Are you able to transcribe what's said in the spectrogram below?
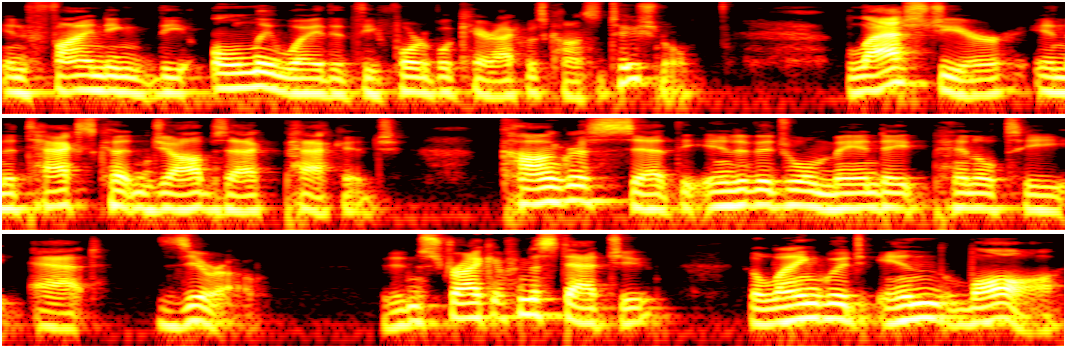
in finding the only way that the Affordable Care Act was constitutional. Last year, in the Tax Cut and Jobs Act package, Congress set the individual mandate penalty at zero. They didn't strike it from the statute. The language in law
